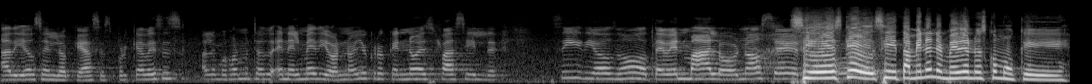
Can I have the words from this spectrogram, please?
a Dios en lo que haces, porque a veces, a lo mejor muchas en el medio, ¿no? Yo creo que no es fácil. sí, Dios, ¿no? Te ven mal o no sé. Sí, es que, sí, también en el medio no es como que...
